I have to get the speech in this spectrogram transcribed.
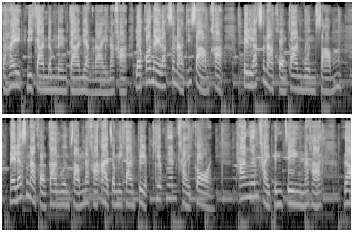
จะให้มีการดำเนินการอย่างไรนะคะ แล้วก็ในลักษณะที่ 3 ค่ะ เป็นลักษณะของการวนซ้ำในลักษณะของการวนซ้ำนะคะ อาจจะมีการเปรียบเทียบเงื่อนไขก่อน ถ้าเงื่อนไขเป็นจริงนะคะ เรา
